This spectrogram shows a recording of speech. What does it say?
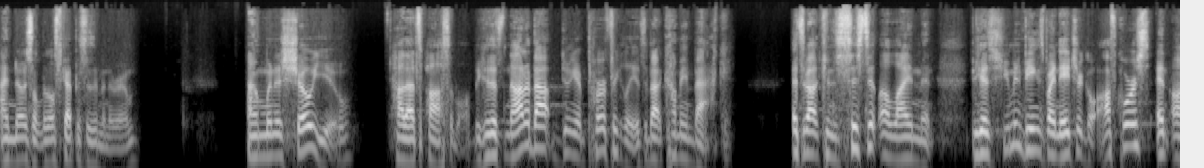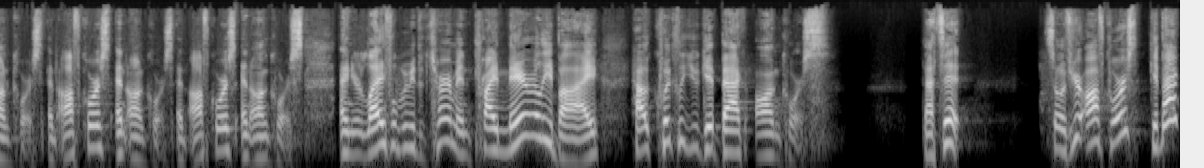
I know there's a little skepticism in the room. I'm going to show you how that's possible because it's not about doing it perfectly, it's about coming back. It's about consistent alignment because human beings by nature go off course and on course and off course and on course and off course and on course. And your life will be determined primarily by how quickly you get back on course. That's it. So if you're off course, get back.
